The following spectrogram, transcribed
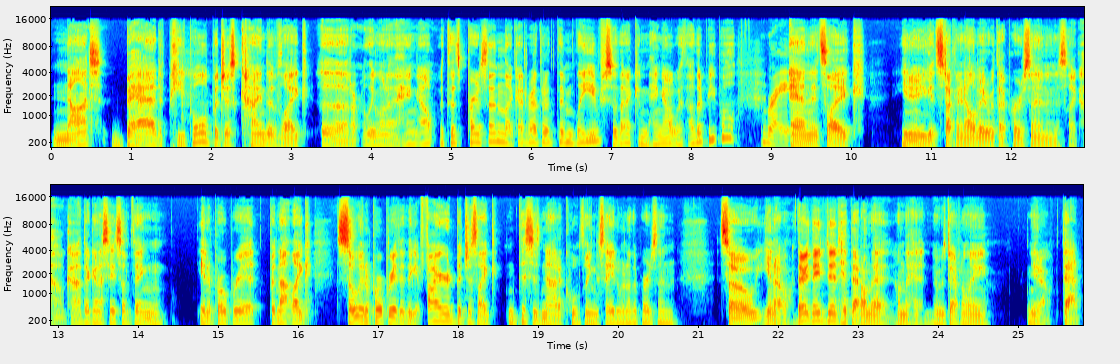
not bad people, but just kind of like, I don't really want to hang out with this person. Like, I'd rather them leave so that I can hang out with other people. Right. And it's like, you know, you get stuck in an elevator with that person and it's like, oh God, they're going to say something inappropriate, but not like so inappropriate that they get fired, but just like, this is not a cool thing to say to another person. So you know, they they did hit that on the on the head. It was definitely you know that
